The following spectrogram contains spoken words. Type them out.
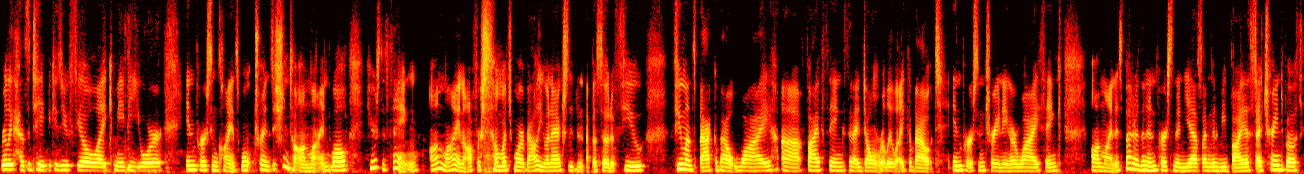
really hesitate because you feel like maybe your in person clients won't transition to online. Well, here's the thing online offers so much more value. And I actually did an episode a few few months back about why uh, five things that I don't really like about in person training or why I think online is better than in person. And yes, I'm going to be biased. I trained both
